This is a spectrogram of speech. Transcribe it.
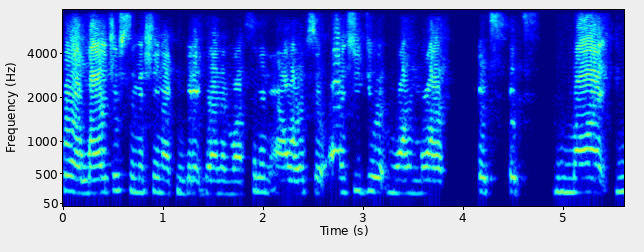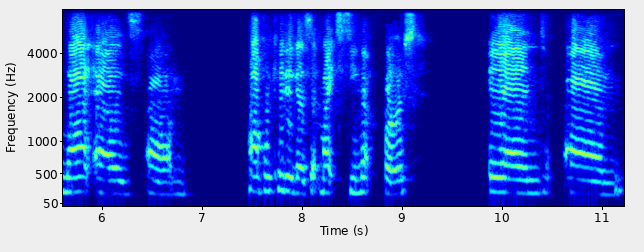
For a larger submission, I can get it done in less than an hour. So as you do it more and more, it's it's not not as um, complicated as it might seem at first. And um,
